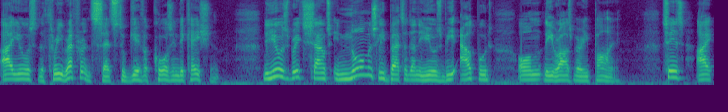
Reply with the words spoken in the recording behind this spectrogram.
I use the three reference sets to give a coarse indication. The US bridge sounds enormously better than the USB output on the Raspberry Pi. Since I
